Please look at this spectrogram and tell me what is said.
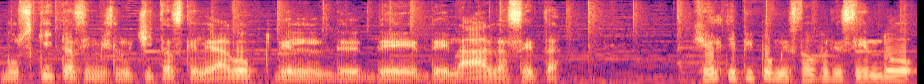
busquitas y mis luchitas que le hago de, la A a la Z, Healthy People me está ofreciendo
